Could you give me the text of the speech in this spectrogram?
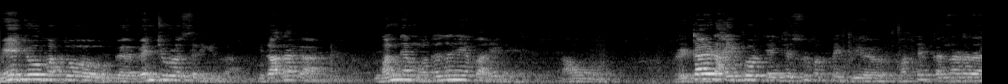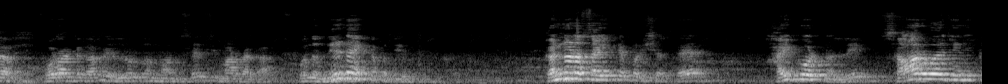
ಮೇಜು ಮತ್ತು ಬೆಂಚುಗಳು ಸರಿಯಿಲ್ಲ ಇದಾದಾಗ ಮೊನ್ನೆ ಮೊದಲನೇ ಬಾರಿಗೆ ನಾವು ರಿಟೈರ್ಡ್ ಹೈಕೋರ್ಟ್ ಜಡ್ಜಸ್ಸು ಮತ್ತು ಮತ್ತು ಕನ್ನಡದ ಹೋರಾಟಗಾರರು ಎಲ್ಲರನ್ನೂ ನಾನು ಸೇರಿಸಿ ಮಾಡಿದಾಗ ಒಂದು ನಿರ್ಣಯಕ್ಕೆ ಬಂದಿರುತ್ತೆ ಕನ್ನಡ ಸಾಹಿತ್ಯ ಪರಿಷತ್ತೆ ಹೈಕೋರ್ಟ್ನಲ್ಲಿ ಸಾರ್ವಜನಿಕ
